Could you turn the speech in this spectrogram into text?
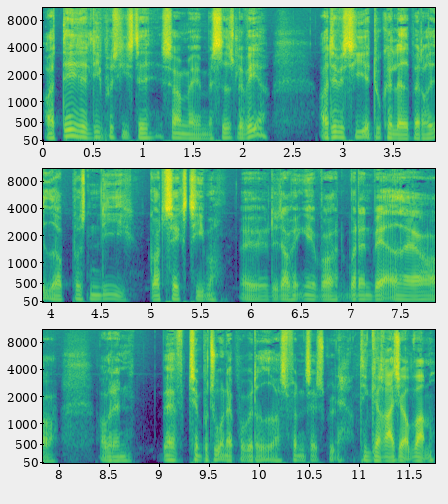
Og det er lige præcis det, som øh, Mercedes leverer. Og det vil sige, at du kan lade batteriet op på sådan lige godt 6 timer. Øh, lidt afhængig af, hvor, hvordan vejret er, og, og hvordan, hvad temperaturen er på batteriet også, for den sags skyld. Ja, din garage er opvarmet.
